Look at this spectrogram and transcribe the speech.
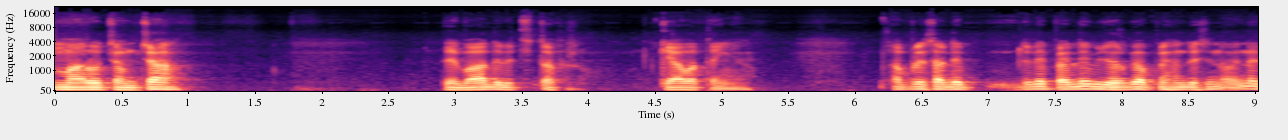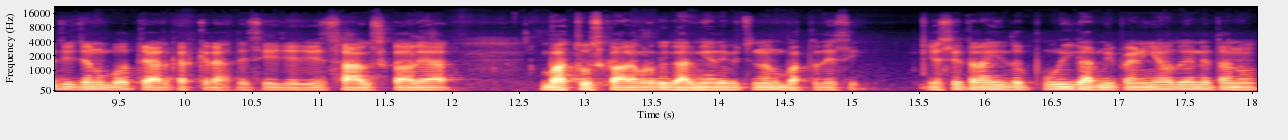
ਮਾਰੋ ਚਮਚਾ ਤੇ ਬਾਅਦ ਦੇ ਵਿੱਚ ਤਾਂ ਫਿਰ ਕਿਆ ਬਤਾਈਆਂ। ਆਪਣੇ ਸਾਡੇ ਜਿਹੜੇ ਪਹਿਲੇ ਬਜ਼ੁਰਗ ਆਪਣੇ ਹੁੰਦੇ ਸੀ ਨਾ, ਉਹ ਇਹਨਾਂ ਚੀਜ਼ਾਂ ਨੂੰ ਬਹੁਤ ਤਿਆਰ ਕਰਕੇ ਰੱਖਦੇ ਸੀ। ਜੇ ਜੇ ਸਾਗ ਸਕਾ ਲਿਆ, ਬਾਥੂ ਸਕਾ ਲਿਆ, ਮੁੜ ਗਰਮੀਆਂ ਦੇ ਵਿੱਚ ਇਹਨਾਂ ਨੂੰ ਵਰਤਦੇ ਸੀ। ਇਸੇ ਤਰ੍ਹਾਂ ਹੀ ਜਦੋਂ ਪੂਰੀ ਗਰਮੀ ਪੈਣੀ ਆ, ਉਦੋਂ ਇਹਨੇ ਤੁਹਾਨੂੰ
